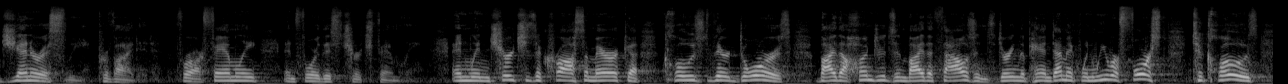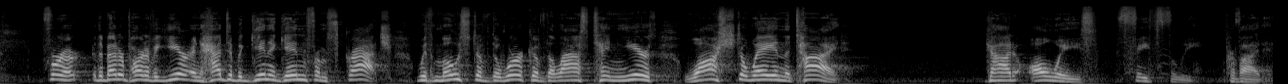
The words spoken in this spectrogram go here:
generously provided for our family and for this church family. And when churches across America closed their doors by the hundreds and by the thousands during the pandemic, when we were forced to close for the better part of a year and had to begin again from scratch with most of the work of the last 10 years washed away in the tide, God always faithfully provided.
